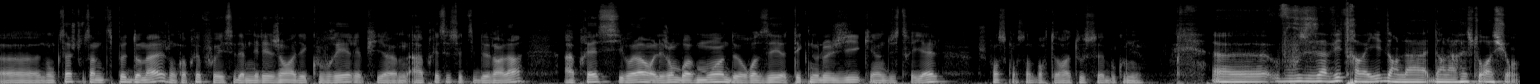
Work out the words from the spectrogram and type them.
Euh, donc ça je trouve ça un petit peu dommage. Donc après il faut essayer d'amener les gens à découvrir et puis à apprécier ce type de vin là après si voilà les gens boivent moins de rosé technologique et industriel je pense qu'on s'en portera tous euh, beaucoup mieux Euh, vous avez travaillé dans la, dans la restauration,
